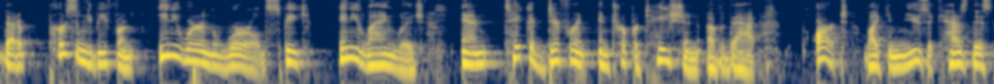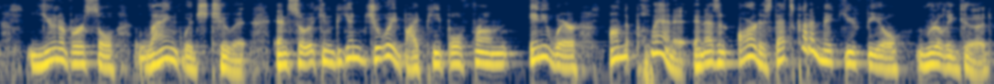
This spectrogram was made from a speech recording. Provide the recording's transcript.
that a person could be from anywhere in the world, speak any language, and take a different interpretation of that. Art, like music, has this universal language to it. And so it can be enjoyed by people from anywhere on the planet. And as an artist, that's got to make you feel really good.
